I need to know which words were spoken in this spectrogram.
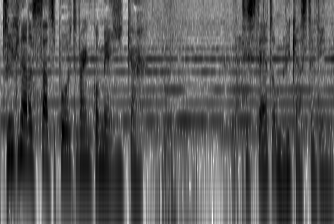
Terug naar de stadspoorten van Comergica. Het is tijd om Lucas te vinden.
